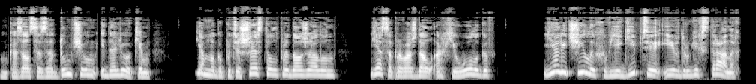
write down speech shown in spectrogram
Он казался задумчивым и далеким. «Я много путешествовал», — продолжал он. «Я сопровождал археологов. Я лечил их в Египте и в других странах.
